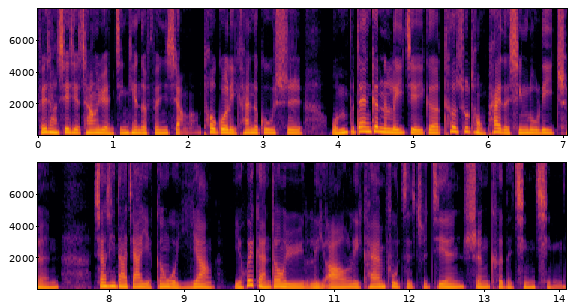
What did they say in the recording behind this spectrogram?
非常谢谢昌远今天的分享啊！透过李刊的故事，我们不但更能理解一个特殊统派的心路历程，相信大家也跟我一样，也会感动于李敖、李戡父子之间深刻的亲情。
